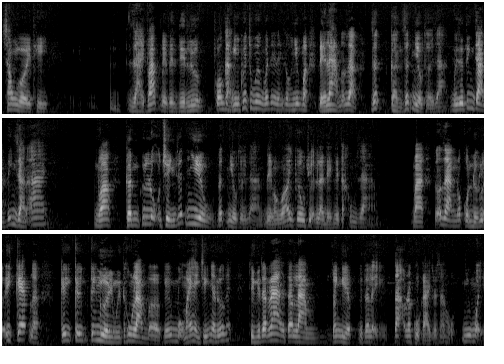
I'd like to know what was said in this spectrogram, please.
Xong rồi thì giải pháp về về tiền lương, có cả nghị quyết trung ương vấn đề đấy rồi nhưng mà để làm rõ ràng, rất cần rất nhiều thời gian. Bây giờ tinh giản tinh giản ai? Đúng không cần cái lộ trình rất nhiều rất nhiều thời gian để mà nói câu chuyện là để người ta không dám. Và rõ ràng nó còn được lợi ích kép là cái cái cái người mà người ta không làm ở cái bộ máy hành chính nhà nước ấy thì người ta ra người ta làm doanh nghiệp người ta lại tạo ra của cải cho xã hội như vậy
